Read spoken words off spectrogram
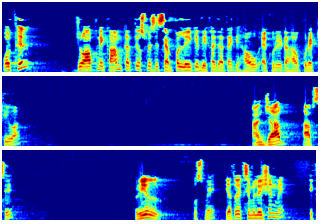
اور پھر جو آپ نے کام کرتے اس میں سے سیمپل لے کے دیکھا جاتا ہے کہ how accurate how correct you are in job آپ سے ریئل اس میں یا تو ایک سیمولیشن میں ایک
